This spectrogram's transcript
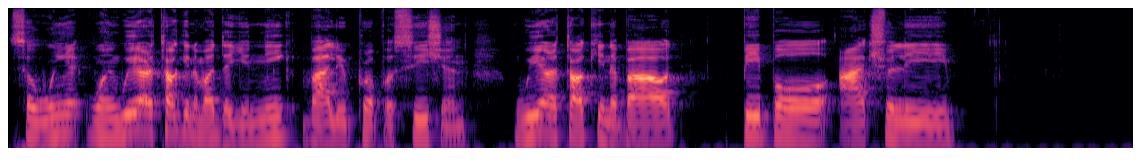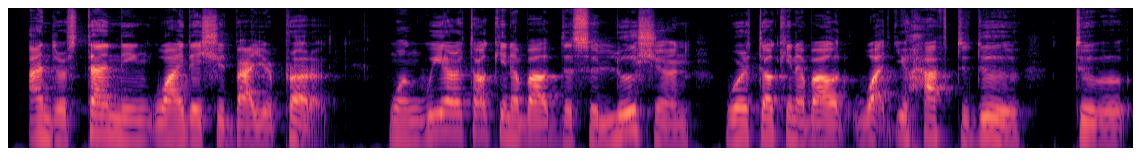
so we, when we are talking about the unique value proposition, we are talking about people actually understanding why they should buy your product. When we are talking about the solution, we're talking about what you have to do to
